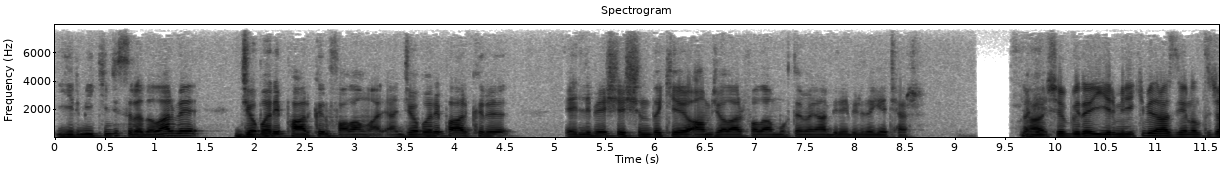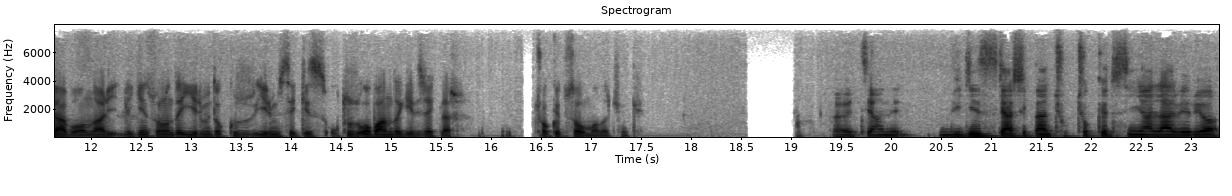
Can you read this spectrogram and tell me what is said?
22. sıradalar ve Jabari Parker falan var. Yani Jabari Parker'ı 55 yaşındaki amcalar falan muhtemelen birebir de geçer. Ya hani... işte bir de 22 biraz yanıltıcı abi. Onlar ligin sonunda 29, 28, 30 o banda gelecekler. Çok kötü savunmaları çünkü. Evet yani Wiggins gerçekten çok çok kötü sinyaller veriyor.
